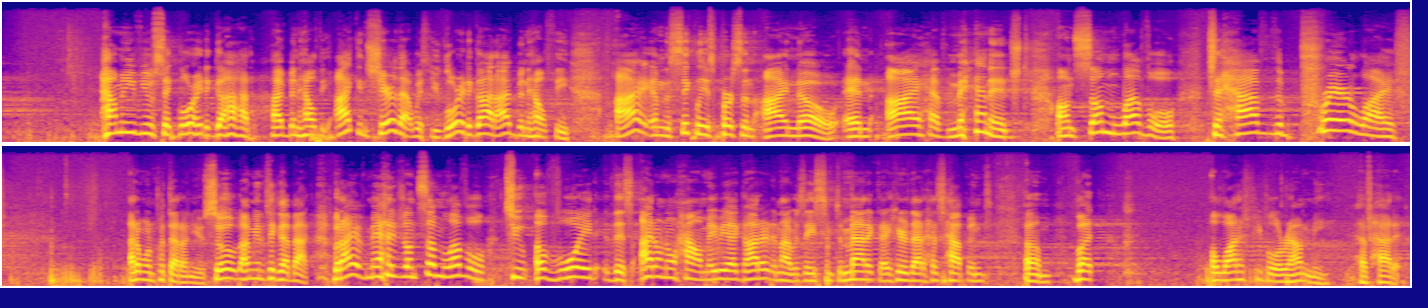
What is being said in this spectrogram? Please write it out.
How many of you have said, Glory to God, I've been healthy? I can share that with you. Glory to God, I've been healthy. I am the sickliest person I know, and I have managed on some level to have the prayer life. I don't want to put that on you, so I'm going to take that back. But I have managed on some level to avoid this. I don't know how. Maybe I got it and I was asymptomatic. I hear that has happened. Um, but a lot of people around me have had it.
